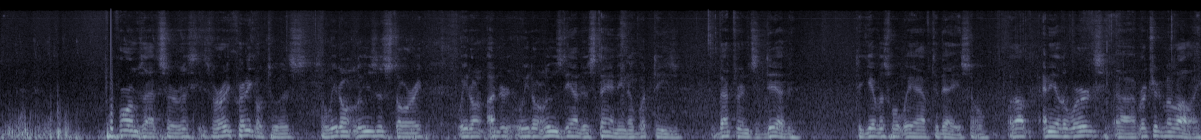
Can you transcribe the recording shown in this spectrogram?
performs that service. It's very critical to us, so we don't lose the story. We don't under, we don't lose the understanding of what these veterans did to give us what we have today. So, without any other words, uh, Richard Mullally.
